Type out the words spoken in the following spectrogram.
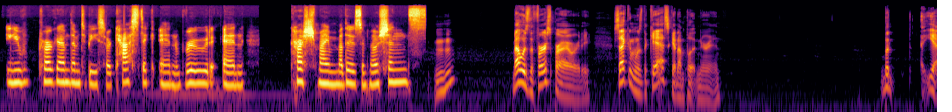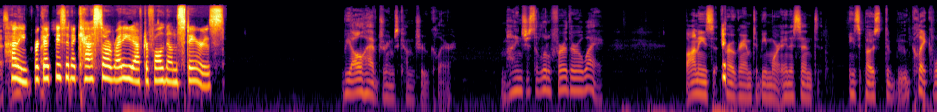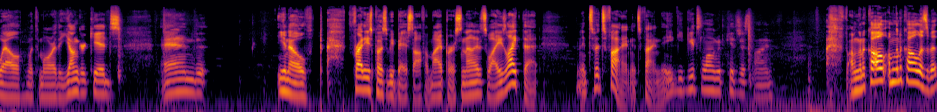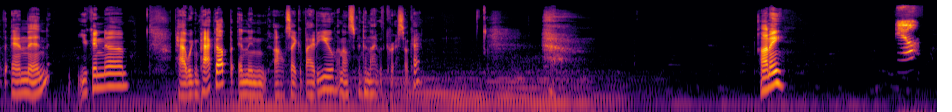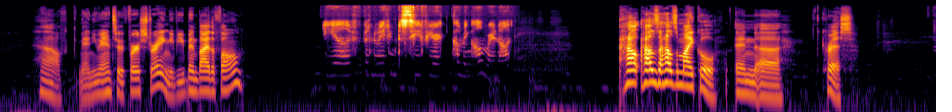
you programmed them to be sarcastic and rude and crush my mother's emotions. Mm-hmm. That was the first priority. Second was the casket I'm putting her in. But uh, yes, Honey, I- forget she's in a cast already after falling down the stairs. we all have dreams come true, Claire. Mine's just a little further away. Bonnie's programmed to be more innocent. He's supposed to click well with more of the younger kids, and you know, Freddy's supposed to be based off of my personality. That's why he's like that. It's it's fine. It's fine. He, he gets along with kids just fine. I'm gonna call. I'm gonna call Elizabeth, and then you can. Uh, we can pack up, and then I'll say goodbye to you, and I'll spend the night with Chris. Okay. Honey. Oh man, you answered the first string. Have you been by the phone? Yeah, I've been waiting to see if you're coming home or not. How how's how's Michael and uh Chris?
